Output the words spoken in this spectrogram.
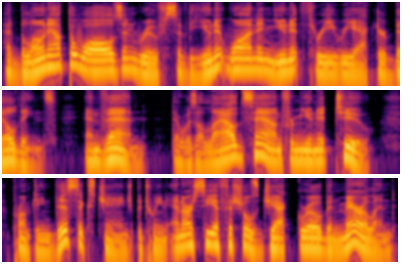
had blown out the walls and roofs of the Unit 1 and Unit 3 reactor buildings. And then there was a loud sound from Unit 2, prompting this exchange between NRC officials Jack Grobe in Maryland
